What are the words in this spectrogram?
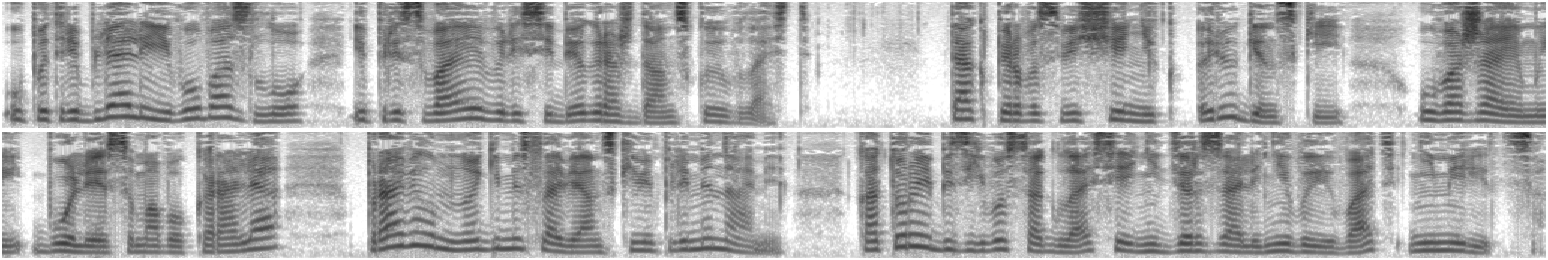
употребляли его во зло и присваивали себе гражданскую власть. Так первосвященник Рюгенский, уважаемый более самого короля, правил многими славянскими племенами, которые без его согласия не дерзали ни воевать, ни мириться.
